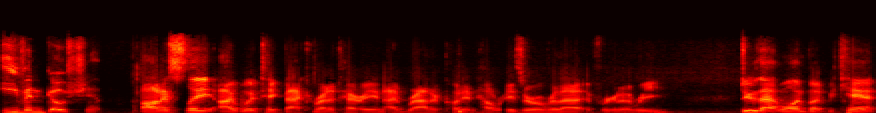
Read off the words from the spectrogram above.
Even Ghost Ship. honestly, I would take back Hereditary, and I'd rather put in Hellraiser over that if we're gonna redo that one, but we can't.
